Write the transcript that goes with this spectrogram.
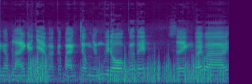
Hẹn gặp lại cả nhà và các bạn trong những video kế tiếp. Xin bye bye.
